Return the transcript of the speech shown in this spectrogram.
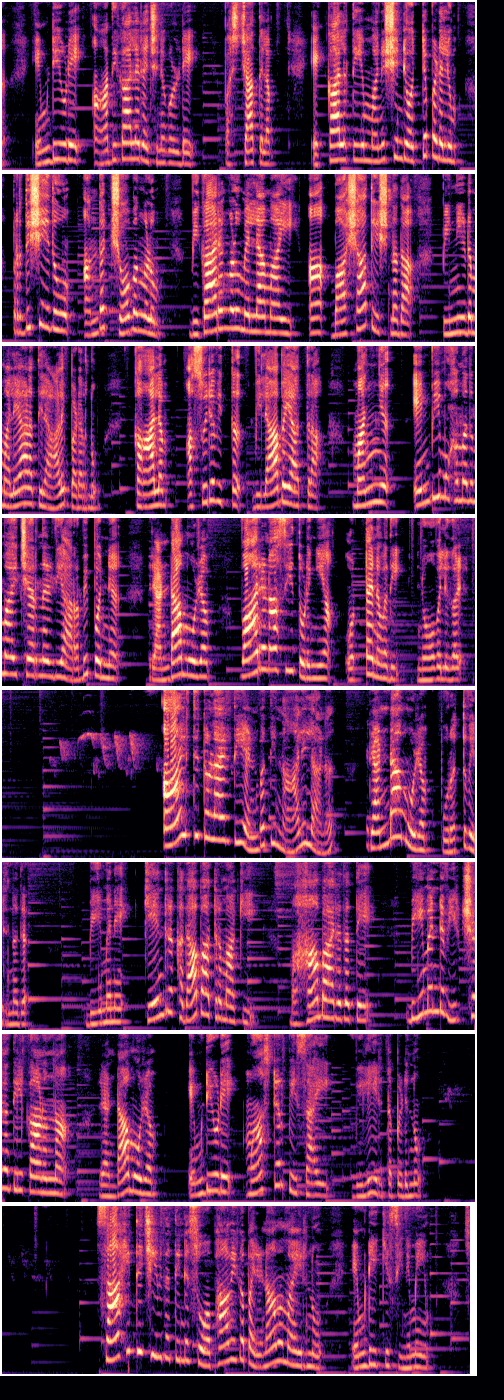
എം ഡിയുടെ ആദ്യകാല രചനകളുടെ പശ്ചാത്തലം. എക്കാലത്തെയും മനുഷ്യന്റെ ഒറ്റപ്പെടലും പ്രതിഷേധവും അന്തക്ഷോഭങ്ങളും വികാരങ്ങളുമെല്ലാമായി ആ ഭാഷാതീഷ്ണത പിന്നീട് മലയാളത്തിൽ ആളിപ്പടർന്നു. കാലം അസുരവിത്ത് വിലാപയാത്ര മഞ്ഞ് എൻ ബി മുഹമ്മദുമായി ചേർന്നെഴുതിയ അറബിപ്പൊന്ന് രണ്ടാം മൂഴം വാരണാസി തുടങ്ങിയ ഒട്ടനവധി നോവലുകൾ. ആയിരത്തി തൊള്ളായിരത്തി എൺപത്തി നാലിലാണ് രണ്ടാമൂഴം പുറത്തു വരുന്നത്. ഭീമനെ കേന്ദ്ര കഥാപാത്രമാക്കി മഹാഭാരതത്തെ ഭീമന്റെ വീക്ഷണത്തിൽ കാണുന്ന രണ്ടാമൂഴം എം ഡിയുടെ മാസ്റ്റർ പീസായി വിലയിരുത്തപ്പെടുന്നു. സാഹിത്യ ജീവിതത്തിന്റെ സ്വാഭാവിക പരിണാമമായിരുന്നു എം ഡിക്ക് സിനിമയും.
